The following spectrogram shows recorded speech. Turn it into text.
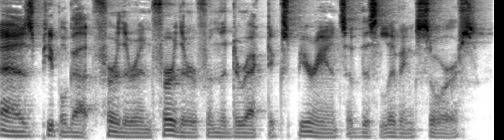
As people got further and further from the direct experience of this living source,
